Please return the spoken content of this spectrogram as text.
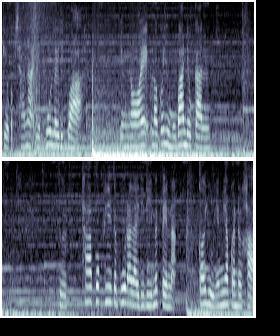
เกี่ยวกับฉันอะอย่าพูดเลยดีกว่า อย่างน้อยเราก็อยู่หมู่บ้านเดียวกันหรือถ้าพวกพี่จะพูดอะไรดีๆ ไม่เป็นอะก็อยู่เงียบๆกันเถอะค่ะ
